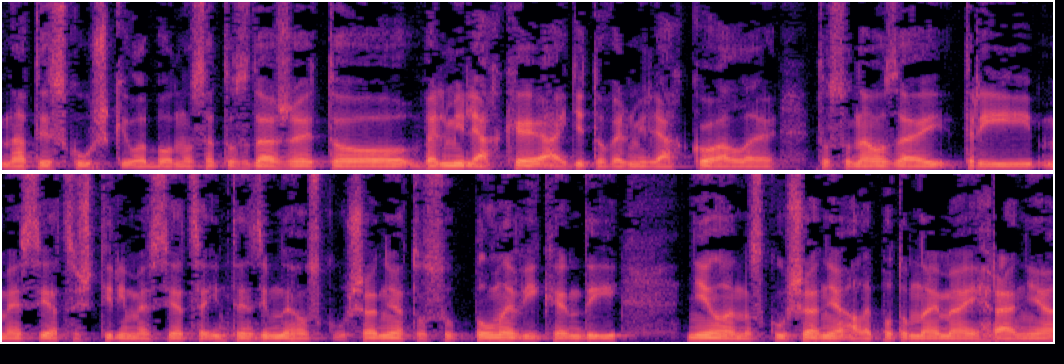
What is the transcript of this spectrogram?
na tie skúšky, lebo ono sa to zdá, že je to veľmi ľahké a ide to veľmi ľahko, ale to sú naozaj 3 mesiace, 4 mesiace intenzívneho skúšania, to sú plné víkendy, nielen skúšania, ale potom najmä aj hrania,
